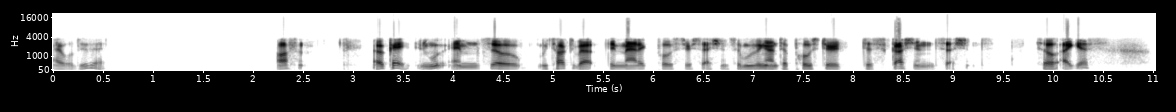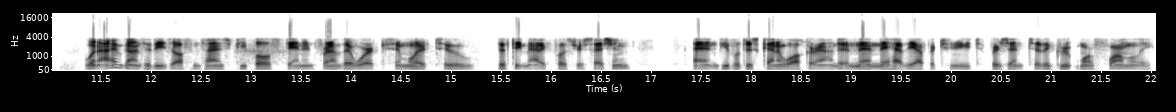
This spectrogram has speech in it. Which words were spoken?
I will do that. Awesome. Okay, and, and so we talked about thematic poster sessions. So moving on to poster discussion sessions. So I guess when I've gone to these, oftentimes people stand in front of their work similar to the thematic poster session, and people just kind of walk around, and then they have the opportunity to present to the group more formally.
